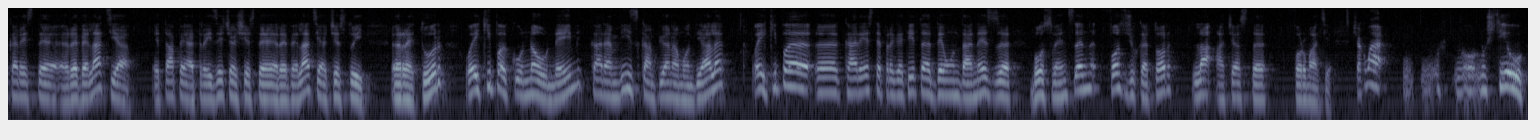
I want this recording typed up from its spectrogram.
care este revelația etapei a 30 și este revelația acestui retur, o echipă cu nou name care a învins campioana mondială, o echipă uh, care este pregătită de un danez, Bo Svensson, fost jucător la această formație. Și acum nu, nu știu,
